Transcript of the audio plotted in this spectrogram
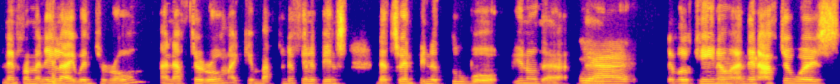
and then from manila i went to rome and after rome i came back to the philippines that's when pinatubo you know the, the yeah the volcano yeah. and then afterwards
